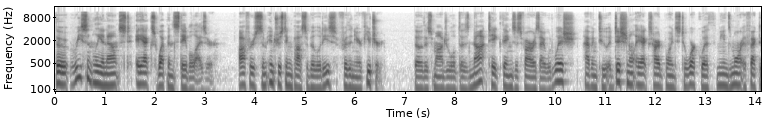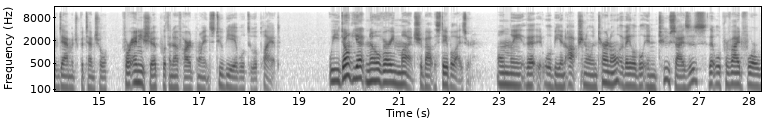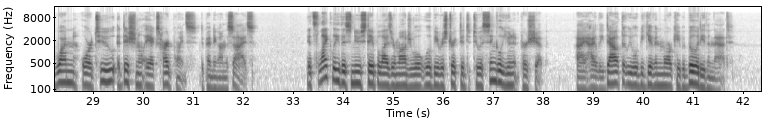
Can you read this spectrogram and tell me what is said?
The recently announced AX Weapon Stabilizer offers some interesting possibilities for the near future. Though this module does not take things as far as I would wish, having two additional AX hardpoints to work with means more effective damage potential for any ship with enough hardpoints to be able to apply it. We don't yet know very much about the stabilizer, only that it will be an optional internal available in two sizes that will provide for one or two additional AX hardpoints, depending on the size. It's likely this new stabilizer module will be restricted to a single unit per ship. I highly doubt that we will be given more capability than that.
